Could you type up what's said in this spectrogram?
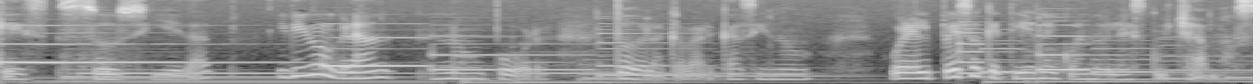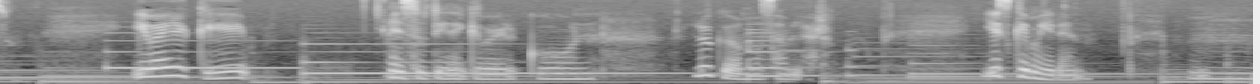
que es sociedad. Y digo gran no por todo la que abarca, sino por el peso que tiene cuando la escuchamos. Y vaya que eso tiene que ver con lo que vamos a hablar. Y es que miren, mmm,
